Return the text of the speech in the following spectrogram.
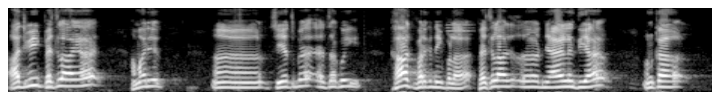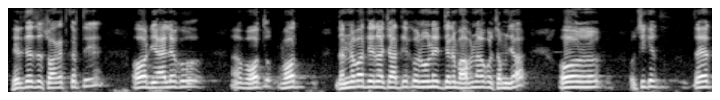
आज भी फैसला आया है, हमारी सेहत पे ऐसा कोई खास फ़र्क नहीं पड़ा। फैसला न्यायालय ने दिया उनका हृदय से स्वागत करते हैं और न्यायालय को बहुत बहुत धन्यवाद देना चाहते हैं कि उन्होंने जनभावना को समझा और उसी के तहत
